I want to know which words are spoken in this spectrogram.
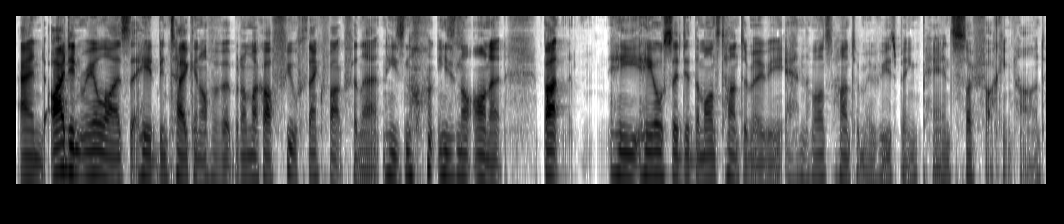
And I didn't realize that he had been taken off of it, but I'm like, oh, phew, thank fuck for that. He's not, he's not on it. But he he also did the Monster Hunter movie, and the Monster Hunter movie is being panned so fucking hard,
